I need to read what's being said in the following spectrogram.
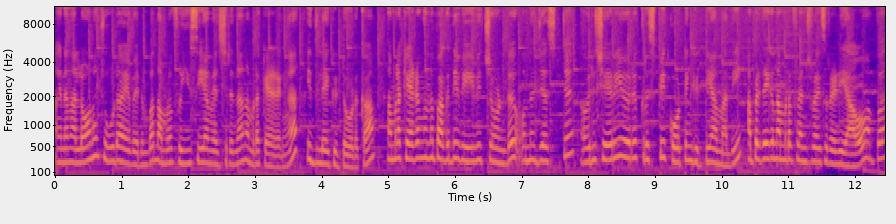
അങ്ങനെ നല്ലോണം ചൂടായി വരുമ്പോൾ നമ്മൾ ഫ്രീസ് ചെയ്യാൻ വെച്ചിരുന്ന നമ്മുടെ കിഴങ്ങ് ഇതിലേക്ക് ഇട്ട് കൊടുക്കാം. നമ്മൾ കിഴങ്ങൊന്ന് പകുതി വേവിച്ചുകൊണ്ട് ഒന്ന് ജസ്റ്റ് ഒരു ചെറിയൊരു ക്രിസ്പി കോട്ടിങ് കിട്ടിയാൽ മതി. അപ്പോഴത്തേക്ക് നമ്മുടെ ഫ്രഞ്ച് ഫ്രൈസ് റെഡിയാവും അപ്പോൾ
